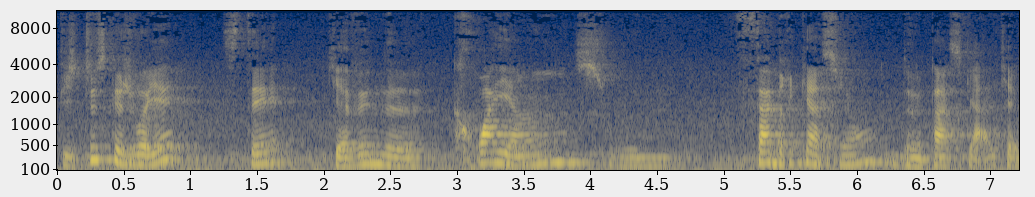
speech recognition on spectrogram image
Puis tout ce que je voyais, c'était qu'il y avait une croyance ou une fabrication d'un Pascal, qu'il y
